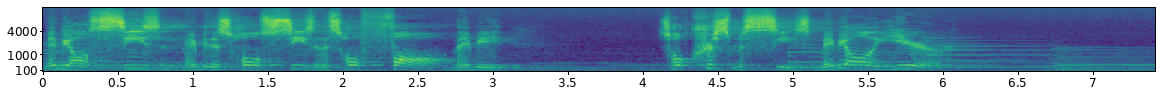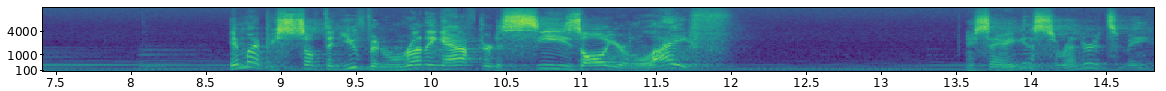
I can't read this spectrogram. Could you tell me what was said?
maybe all season, maybe this whole season, this whole fall, maybe this whole Christmas season, maybe all year. It might be something you've been running after to seize all your life. And you're saying, Are you going to surrender it to me?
